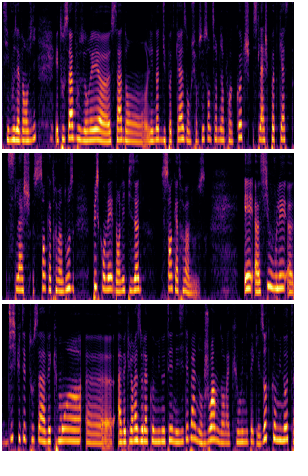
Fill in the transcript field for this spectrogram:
si vous avez envie. Et tout ça, vous aurez ça dans les notes du podcast, donc sur se sentir bien.coach slash podcast slash 192, puisqu'on est dans l'épisode 192. Et euh, si vous voulez euh, discuter de tout ça avec moi, euh, avec le reste de la communauté, n'hésitez pas à nous rejoindre dans la communauté avec les autres communautés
